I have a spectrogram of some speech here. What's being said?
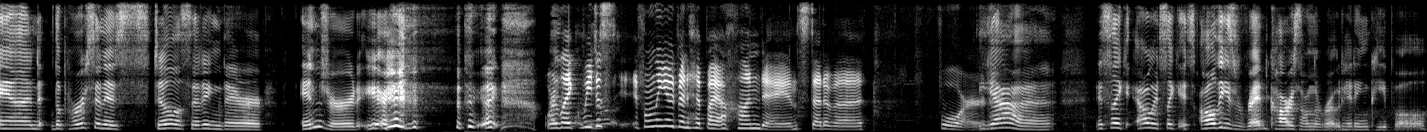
and the person is still sitting there injured or like we just if only you had been hit by a Hyundai instead of a Ford. Yeah. It's like oh, it's like it's all these red cars on the road hitting people.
